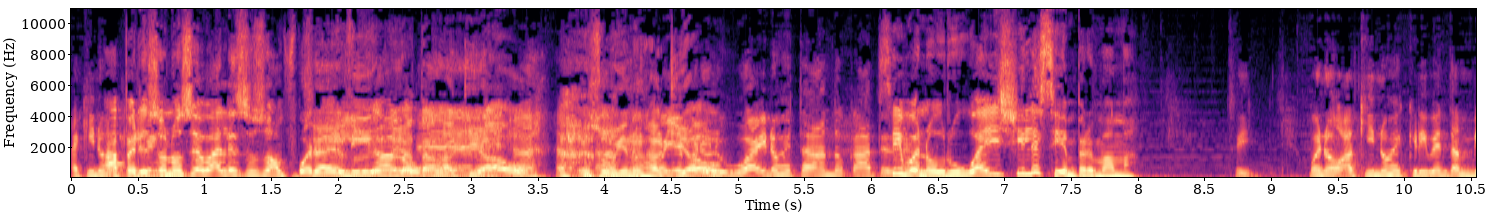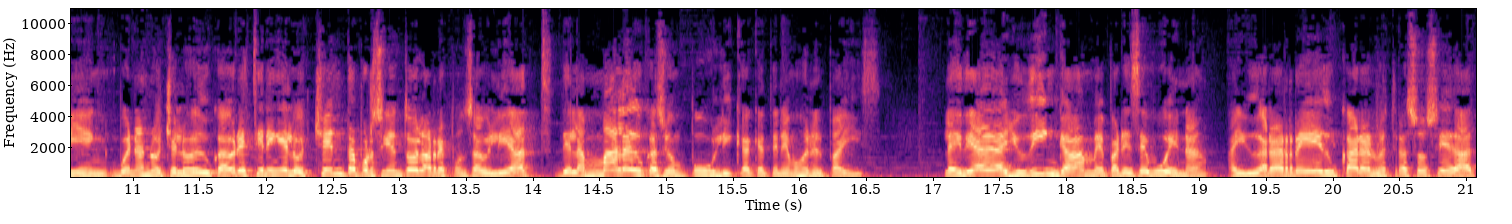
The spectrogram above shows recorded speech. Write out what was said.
ah, pero eso no se vale, esos son fuera de liga. Ya están hackeados. Eso viene hackeado. Uruguay nos está dando cátedra. Sí, bueno, Uruguay y Chile siempre, mamá. Sí. Bueno, aquí nos escriben también, buenas noches, los educadores tienen el 80% de la responsabilidad de la mala educación pública que tenemos en el país. La idea de Ayudinga me parece buena, ayudar a reeducar a nuestra sociedad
